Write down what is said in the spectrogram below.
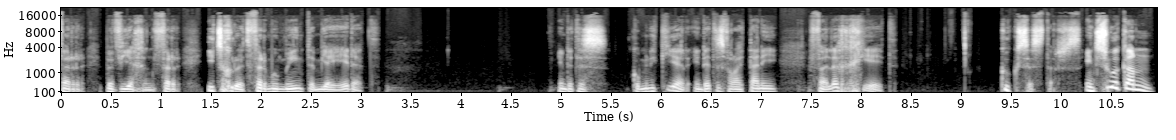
vir beweging, vir iets groot, vir momentum, jy het dit. En dit is kommunikeer en dit is wat daai tannie vir hulle gegee het. Cook sisters. En so kan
